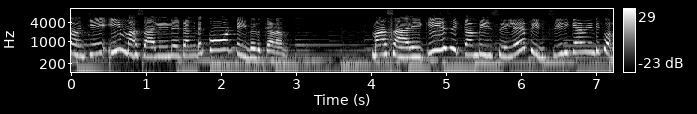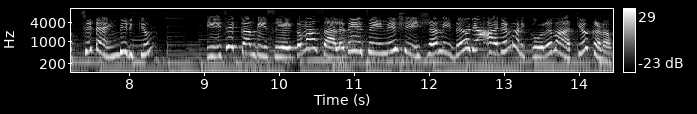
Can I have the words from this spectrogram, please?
നോക്കി ഈ മസാലയിലേക്ക് അങ്ങോട്ട് കോട്ട് ചെയ്തെടുക്കണം. മസാലയ്ക്ക് ഈ ചിക്കൻ പീസിൽ പിടിച്ചിരിക്കാൻ വേണ്ടി കുറച്ച് ടൈം പിടിക്കും. ഈ ചിക്കൻ പീസിലേക്ക് മസാല തേച്ചതിന് ശേഷം ഇത് ഒരു അരമണിക്കൂർ മാറ്റി വെക്കണം.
